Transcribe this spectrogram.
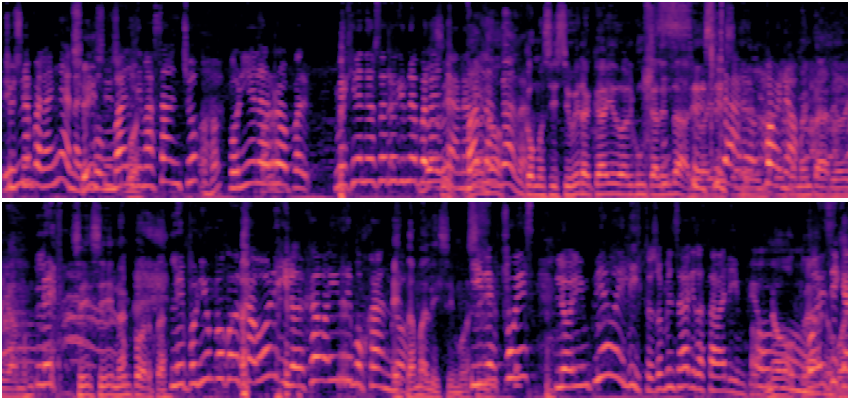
En Sí, una sí. palangana, Sí, tipo sí, un balde Bueno. más ancho, Ajá. ponía la ropa. Imagínate, no sabes lo que es una palangana. No, ¿no? no, Palangana. como si se hubiera caído algún calendario. Sí, ahí el- claro, el bueno. comentario, digamos. Le- Sí, sí, no importa. Le ponía un poco de jabón y lo dejaba ahí remojando. Está malísimo. Y sí. después lo limpiaba y listo. Yo pensaba que ya estaba limpio. No, Vos claro, decís que bueno.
